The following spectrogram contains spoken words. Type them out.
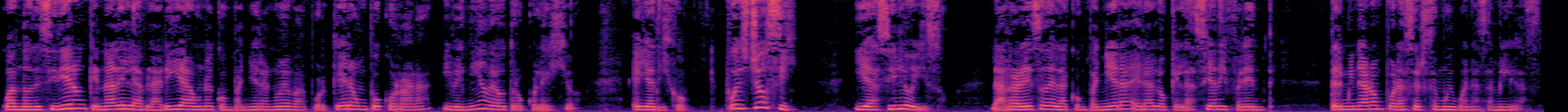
Cuando decidieron que nadie le hablaría a una compañera nueva porque era un poco rara y venía de otro colegio, ella dijo Pues yo sí Y así lo hizo. La rareza de la compañera era lo que la hacía diferente. Terminaron por hacerse muy buenas amigas.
